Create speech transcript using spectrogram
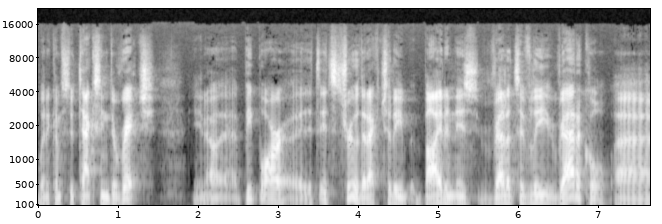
when it comes to taxing the rich, you know, people are. It's it's true that actually Biden is relatively radical. Uh,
